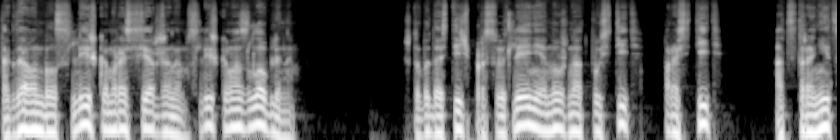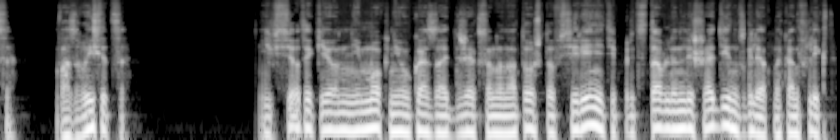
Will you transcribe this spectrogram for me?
Тогда он был слишком рассерженным, слишком озлобленным. Чтобы достичь просветления, нужно отпустить, простить, отстраниться, возвыситься — и все-таки он не мог не указать Джексону на то, что в «Сиренити» представлен лишь один взгляд на конфликт.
